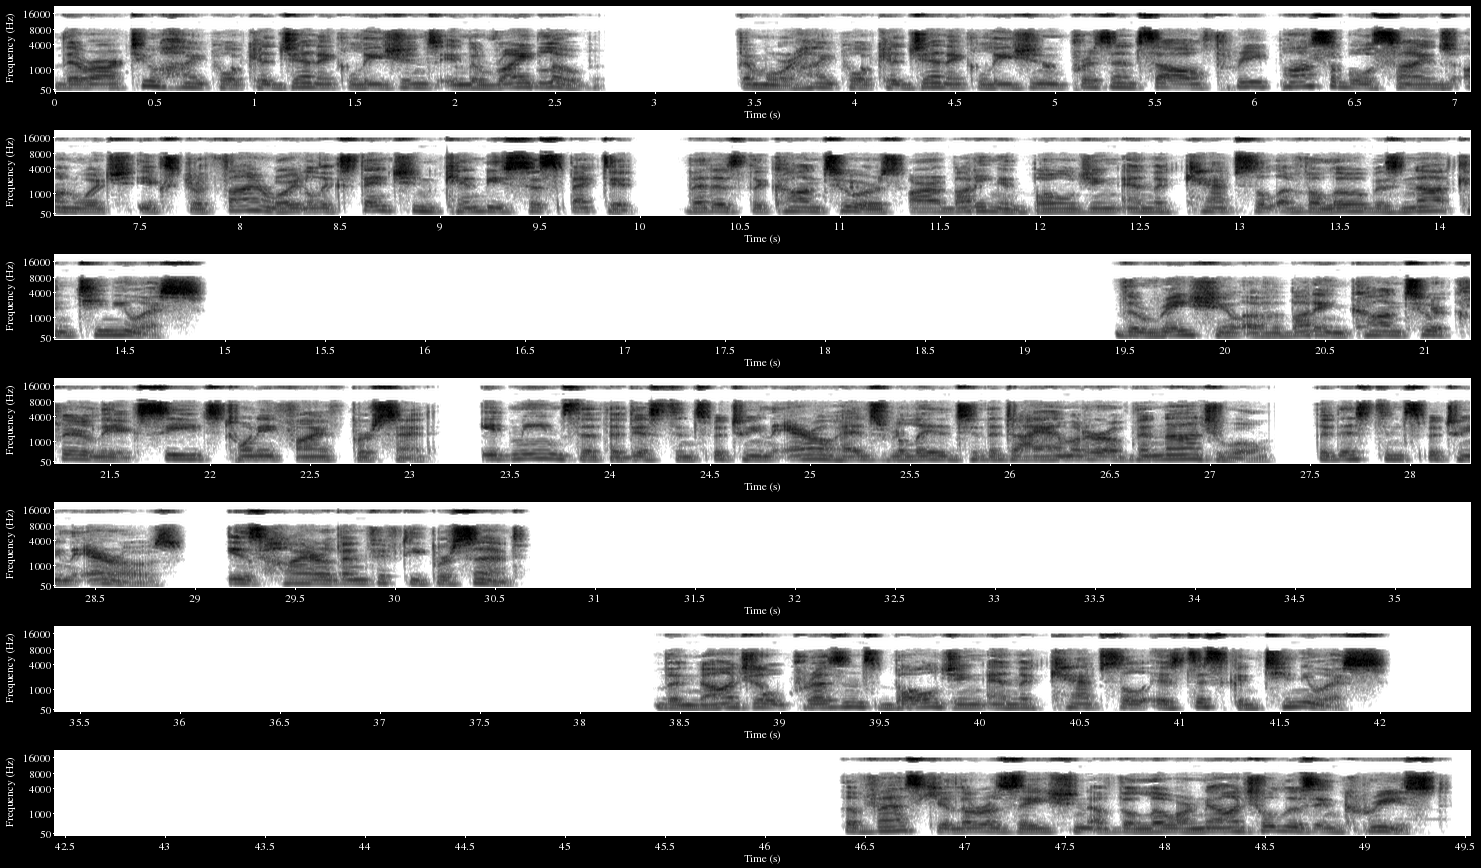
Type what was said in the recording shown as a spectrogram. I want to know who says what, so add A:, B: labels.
A: there are two hypoechogenic lesions in the right lobe. The more hypoechogenic lesion presents all three possible signs on which extrathyroidal extension can be suspected, that is the contours are abutting and bulging and the capsule of the lobe is not continuous. The ratio of abutting contour clearly exceeds 25%. It means that the distance between arrowheads related to the diameter of the nodule, the distance between arrows, is higher than 50%. The nodule presents bulging and the capsule is discontinuous. The vascularization of the lower nodule is increased,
